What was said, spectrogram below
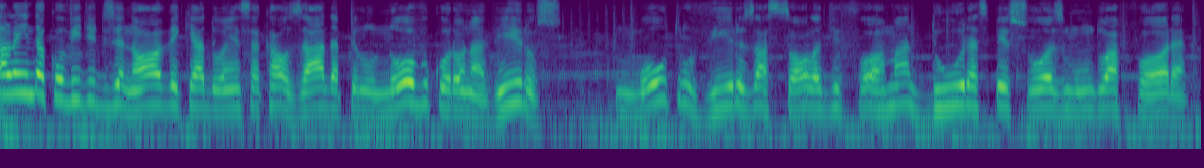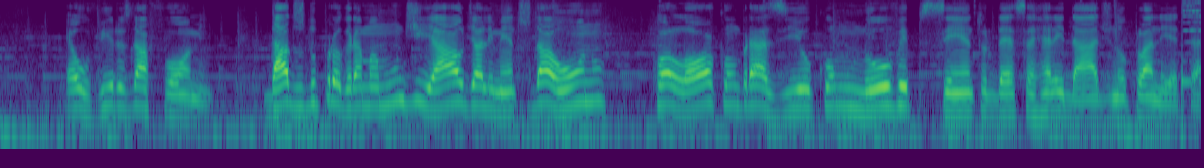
Além da Covid-19, que é a doença causada pelo novo coronavírus, um outro vírus assola de forma dura as pessoas mundo afora. É o vírus da fome. Dados do Programa Mundial de Alimentos da ONU colocam o Brasil como um novo epicentro dessa realidade no planeta.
